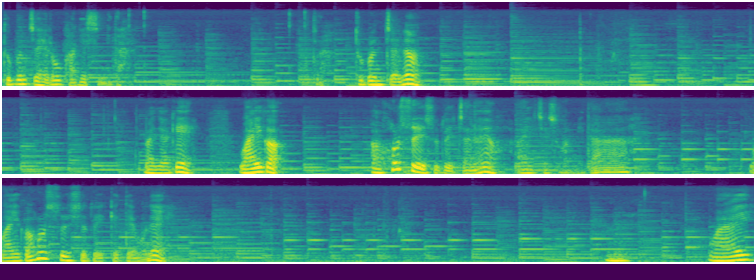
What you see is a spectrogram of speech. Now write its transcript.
두 번째 해로 가겠습니다. 자, 두 번째는 만약에 y가 아, 홀수일 수도 있잖아요. 아이 죄송합니다. y가 홀수일 수도 있기 때문에 y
